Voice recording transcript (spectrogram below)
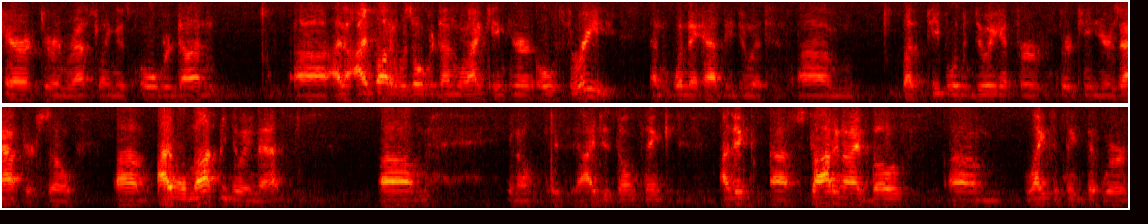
character in wrestling is overdone. Uh, I, I thought it was overdone when I came here in 03 and when they had me do it. Um, but people have been doing it for 13 years after. So um, I will not be doing that. Um, You know, it, I just don't think. I think uh, Scott and I both um, like to think that we're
